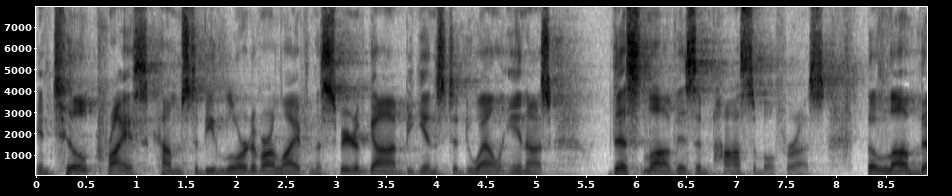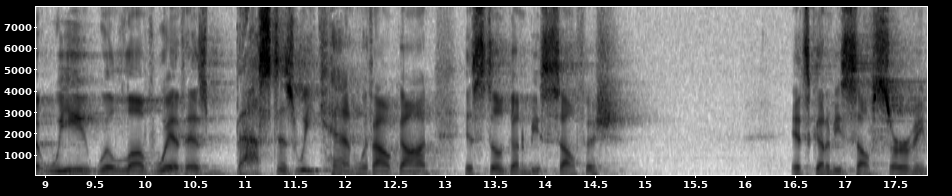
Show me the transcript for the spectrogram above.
Until Christ comes to be Lord of our life and the Spirit of God begins to dwell in us, this love is impossible for us. The love that we will love with as best as we can without God is still going to be selfish, it's going to be self serving,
